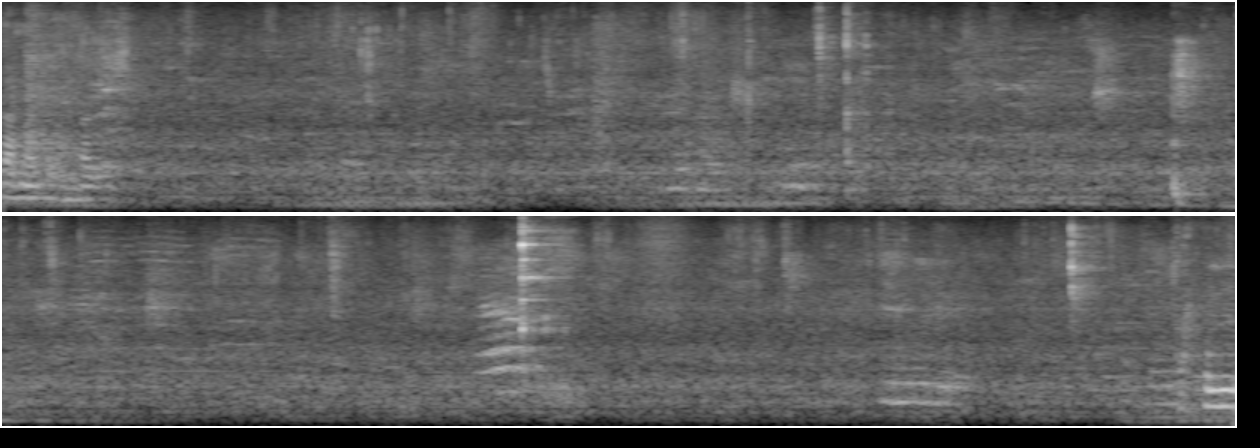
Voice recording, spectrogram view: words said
জামা কাকুলি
